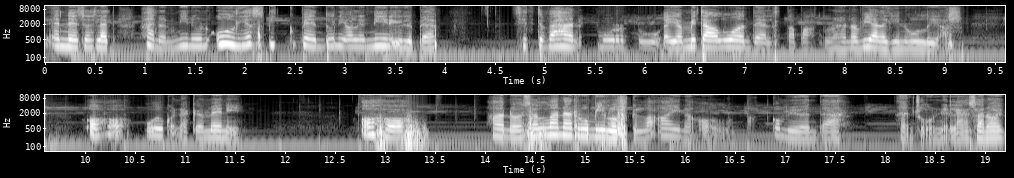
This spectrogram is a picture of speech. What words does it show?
Ennen se että hän on minun uljas pikkupentu, niin olen niin ylpeä. Sitten vähän murtuu, ei ole mitään luonteelle tapahtunut, hän on vieläkin uljas. Oho, ulkonäkö meni. Oho, hän on sellainen rumilus kyllä aina ollut, pakko myöntää, hän suunnilleen sanoi.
